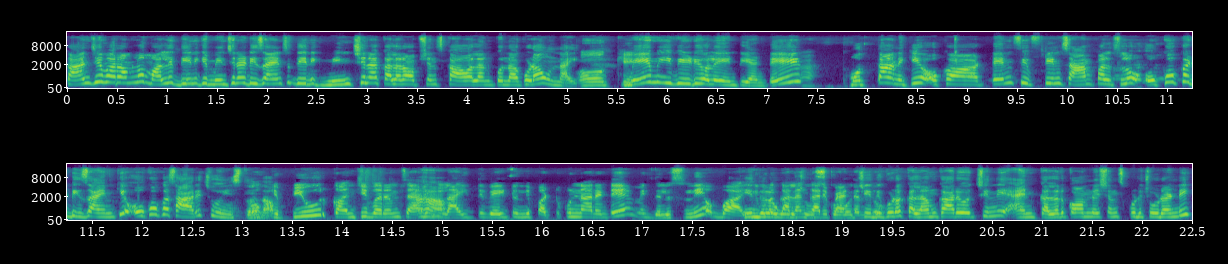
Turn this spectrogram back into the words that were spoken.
కాంజీవరంలో మళ్ళీ దీనికి మించిన డిజైన్స్ దీనికి మించిన కలర్ ఆప్షన్స్ కావాలనుకున్నా కూడా ఉన్నాయి మేము ఈ వీడియోలో ఏంటి అంటే. మొత్తానికి ఒక టెన్ ఫిఫ్టీన్ శాంపల్స్లో ఒక్కొక్క డిజైన్కి ఒక్కొక్క సారీ చూపిస్తున్నాం. Okay pure Kanjeevaram sari. Light weight ఉంది. పట్టుకున్నారంటే మీకు తెలుస్తుంది. ఇందులో కలంకారీ ఇది. కూడా కలంకారీ వచ్చింది. అండ్ కలర్ కాంబినేషన్స్ కూడా చూడండి.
